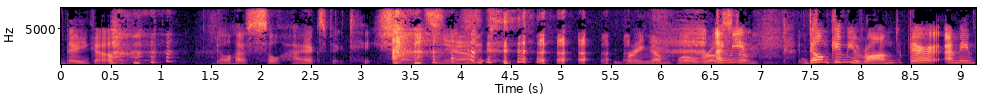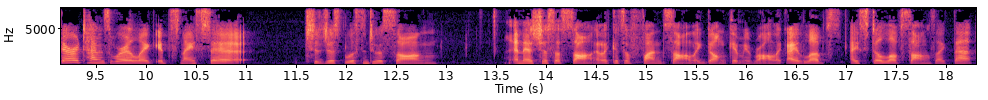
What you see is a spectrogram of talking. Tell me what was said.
there you go. Y'all have so high expectations. Yeah. Bring them. We'll roast I mean, them. don't get me wrong. There, I mean, there are times where like it's nice to to just listen to a song, and it's just a song. Like it's a fun song. Like don't get me wrong. Like I love, I still love songs like that.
